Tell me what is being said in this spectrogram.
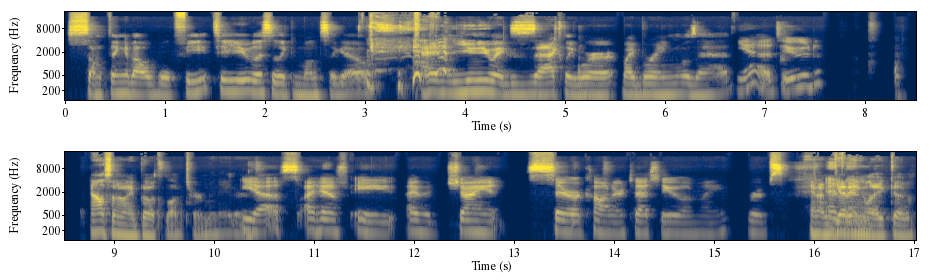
something about Wolfie to you. This is like months ago, and you knew exactly where my brain was at. yeah, dude. Allison and I both love Terminator. Yes, I have a I have a giant Sarah Connor tattoo on my ribs. and I'm And getting then- like a,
